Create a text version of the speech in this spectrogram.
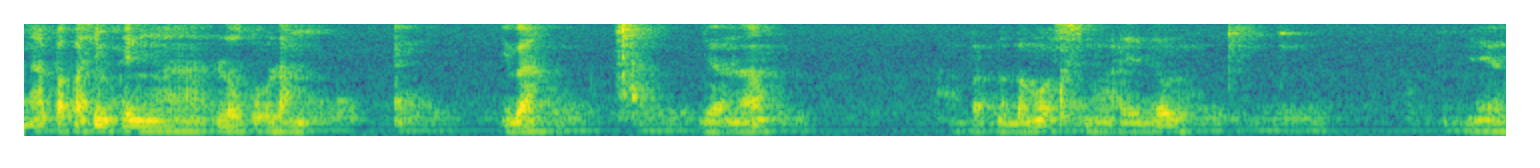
Napakasimpleng uh, luto lang. Diba? Yan, no? Apat na bangos, mga idol. Yan.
